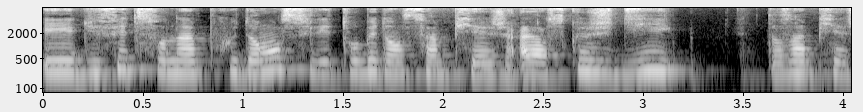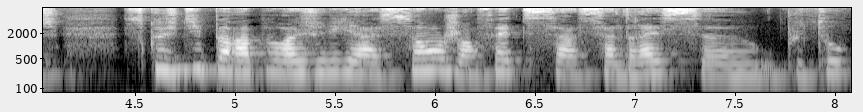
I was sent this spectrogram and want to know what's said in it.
Et du fait de son imprudence, il est tombé dans un piège. Alors, ce que je dis dans un piège. Ce que je dis par rapport à Julia Assange, en fait, ça s'adresse, euh, ou plutôt,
